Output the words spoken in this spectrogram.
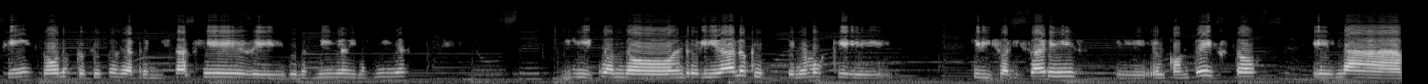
¿sí? Todos los procesos de aprendizaje de, de los niños y las niñas y cuando en realidad lo que tenemos que, visualizar es eh, el contexto, es la,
